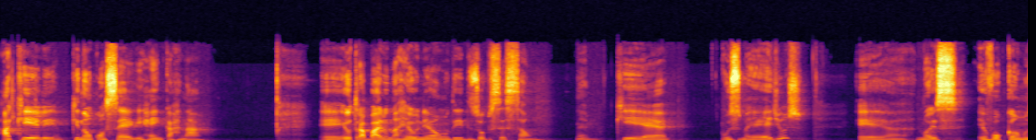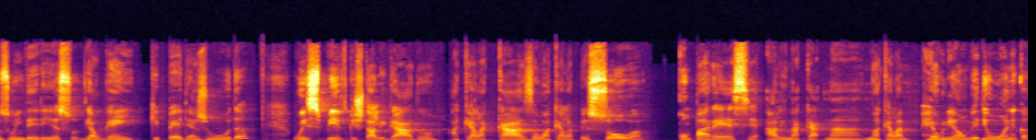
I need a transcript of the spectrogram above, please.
aquele que não consegue reencarnar? É, eu trabalho na reunião de desobsessão, né, que é os médios é, nós evocamos o endereço de alguém que pede ajuda. O espírito que está ligado àquela casa ou àquela pessoa comparece ali na, na, naquela reunião mediúnica.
